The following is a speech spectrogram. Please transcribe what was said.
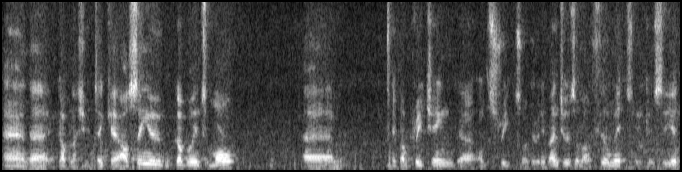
And uh, God bless you. Take care. I'll see you, God willing, tomorrow. Um, if I'm preaching uh, on the streets or doing evangelism, I'll film it so you can see it.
